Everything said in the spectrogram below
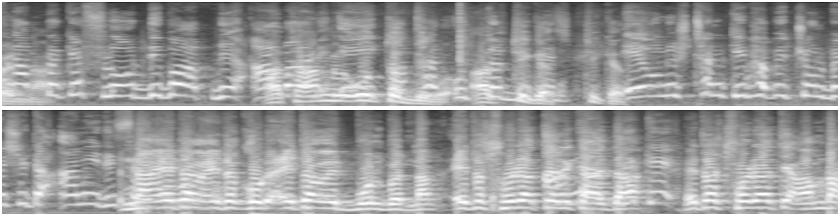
পারবেন না আপনাকে ফ্লোর দিব আপনি আচ্ছা, আবার আমি উত্তর দিব। আচ্ছা, ঠিক আছে, ঠিক আছে। এই অনুষ্ঠান কীভাবে চলবে সেটা আমি না এটা। এটা এটা বলবেন না এটা স্বৈরাচারী কায়দা এটা স্বৈরাচারী আমরা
